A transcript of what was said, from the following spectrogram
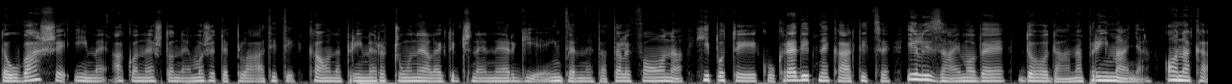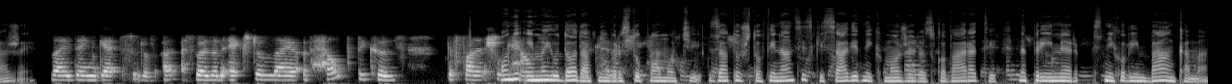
da u vaše ime ako nešto ne možete platiti, kao na primjer račune električne energije, interneta, telefona, hipoteku, kreditne kartice ili zajmove do dana primanja. Ona kaže they then get sort of, I suppose, an extra layer of help because Oni imaju dodatnu vrstu pomoći zato što financijski savjetnik može razgovarati, na primjer, s njihovim bankama,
